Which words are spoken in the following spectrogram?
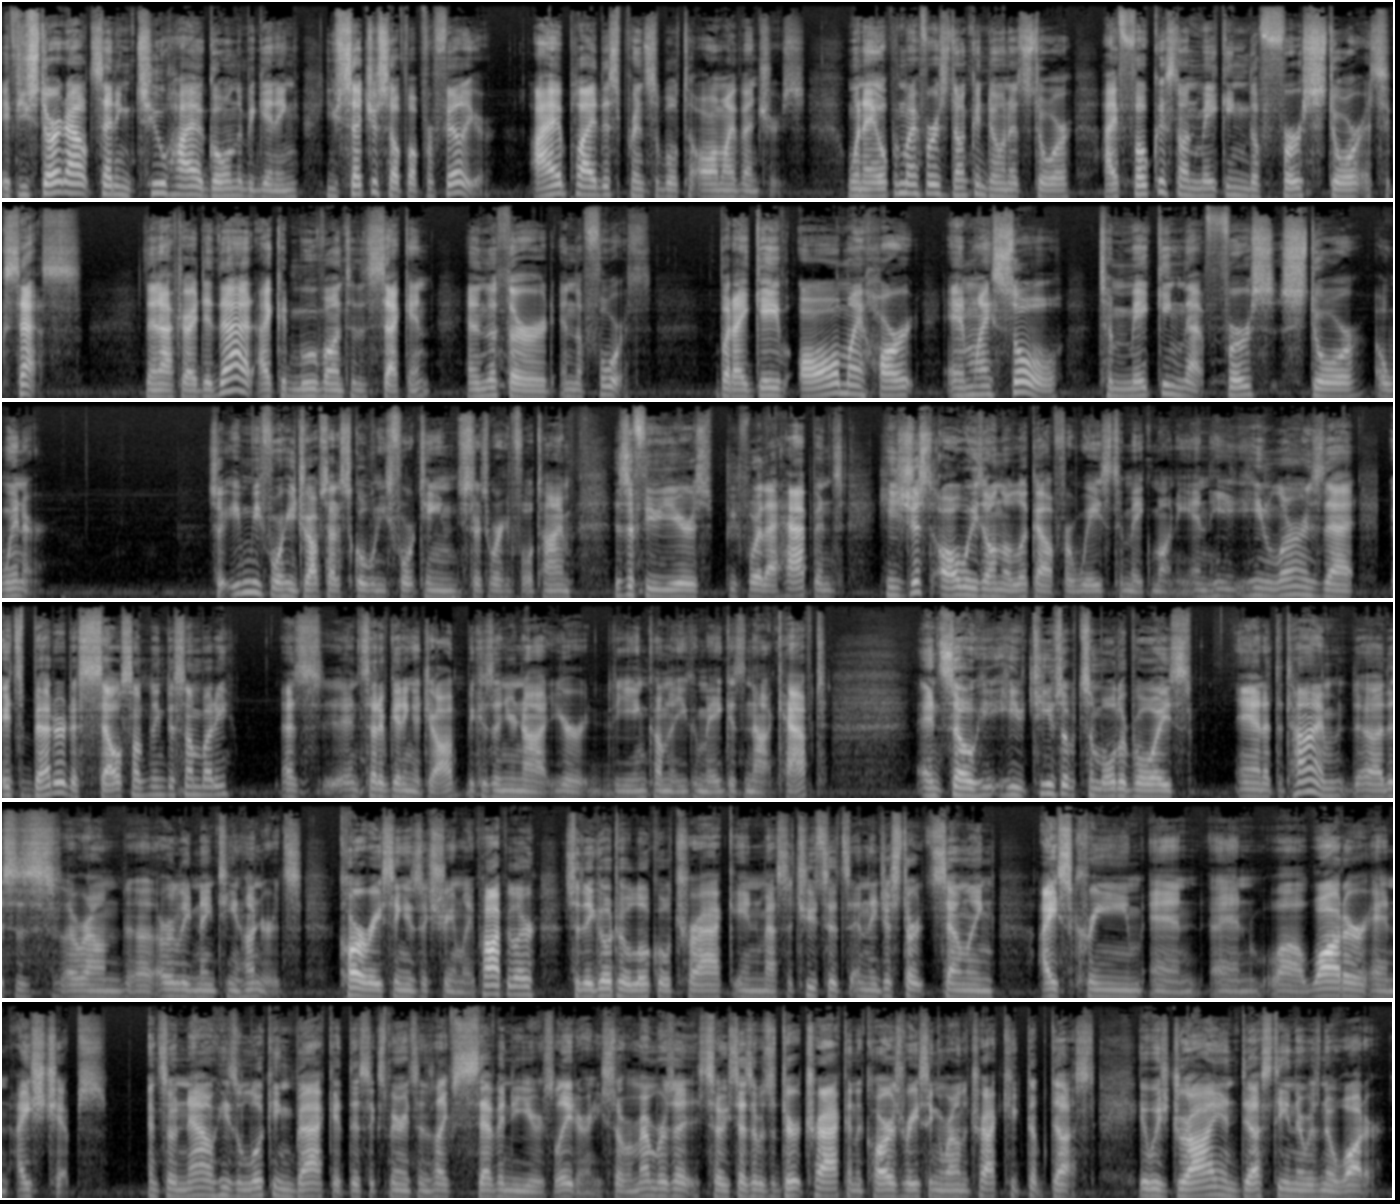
If you start out setting too high a goal in the beginning, you set yourself up for failure. I applied this principle to all my ventures. When I opened my first Dunkin' Donuts store, I focused on making the first store a success. Then, after I did that, I could move on to the second, and the third, and the fourth. But I gave all my heart and my soul to making that first store a winner. So even before he drops out of school when he's 14, starts working full time, this is a few years before that happens, he's just always on the lookout for ways to make money. And he, he learns that it's better to sell something to somebody as instead of getting a job because then you're not your the income that you can make is not capped. And so he, he teams up with some older boys and at the time, uh, this is around uh, early 1900s, car racing is extremely popular. So they go to a local track in Massachusetts and they just start selling ice cream and and uh, water and ice chips. And so now he's looking back at this experience in his life 70 years later, and he still remembers it. So he says it was a dirt track, and the cars racing around the track kicked up dust. It was dry and dusty, and there was no water.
